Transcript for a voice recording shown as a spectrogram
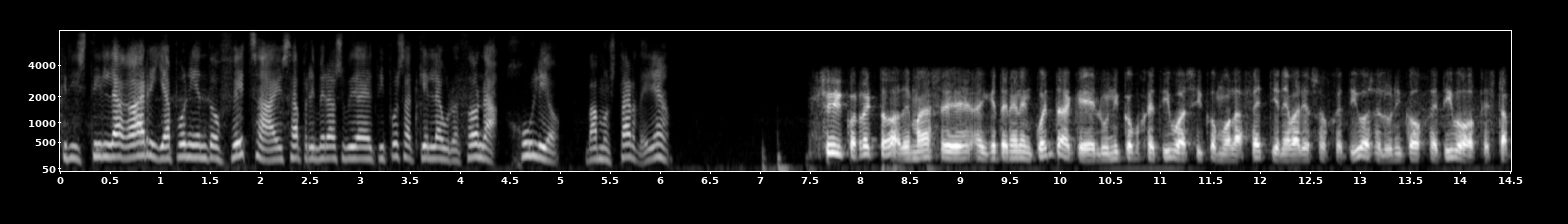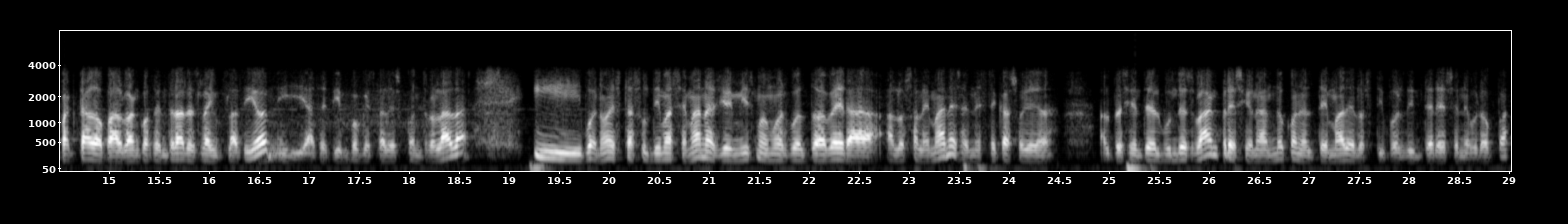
Christine Lagarde y ya poniendo fecha a esa primera subida de tipos aquí en la eurozona. Julio, vamos tarde ya. Sí, correcto. Además, eh, hay que tener en cuenta que el único objetivo, así como la FED tiene varios objetivos, el único objetivo que está pactado para el Banco Central es la inflación y hace tiempo que está descontrolada. Y bueno, estas últimas semanas y hoy mismo hemos vuelto a ver a, a los alemanes, en este caso ya al presidente del Bundesbank, presionando con el tema de los tipos de interés en Europa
